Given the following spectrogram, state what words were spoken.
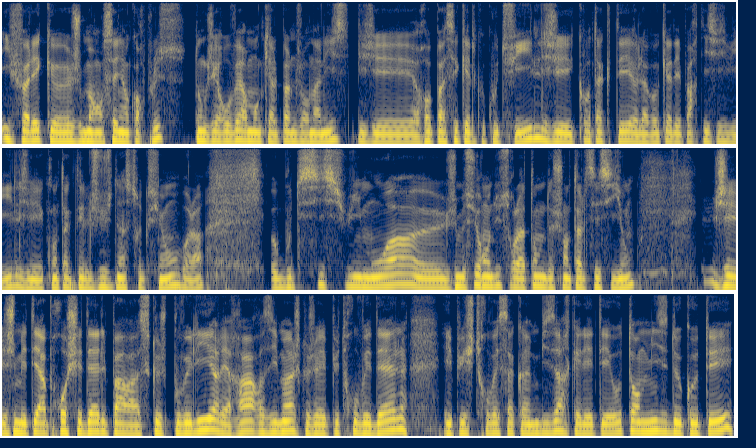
il fallait que je me renseigne encore plus. Donc, j'ai rouvert mon calepin de journaliste, puis j'ai repassé quelques coups de fil, j'ai contacté euh, l'avocat des parties civiles, j'ai contacté le juge d'instruction, voilà. Au bout de 6-8 mois, je me suis rendu sur la tombe de Chantal Cessillon. Je m'étais approché d'elle par ce que je pouvais lire, les rares images que j'avais pu trouver d'elle, et puis je trouvais ça quand même bizarre qu'elle ait été autant mise de côté.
